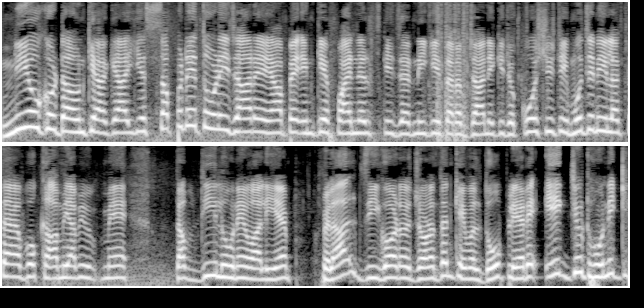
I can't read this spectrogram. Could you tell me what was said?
नियो को डाउन किया गया। ये सपने तोड़े जा रहे हैं यहाँ पे इनके फाइनल्स की जर्नी की तरफ़ जाने की जो कोशिश थी। मुझे नहीं लगता है वो कामयाबी में तब्दील होने वाली है। फ़िलहाल जी गॉड और जॉनथन केवल दो प्लेयर है, एकजुट होने की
